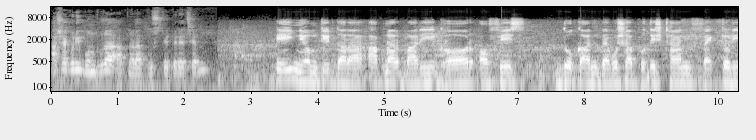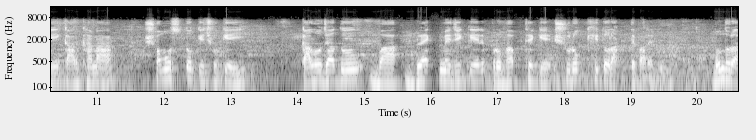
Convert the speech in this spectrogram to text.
আশা করি বন্ধুরা আপনারা বুঝতে পেরেছেন। এই নিয়মটির দ্বারা আপনার বাড়ি, ঘর, অফিস, দোকান, ব্যবসা, প্রতিষ্ঠান ফ্যাক্টরি কারখানা, সমস্ত কিছুকেই কালো জাদু বা ব্ল্যাক ম্যাজিকের প্রভাব থেকে সুরক্ষিত রাখতে পারেন বন্ধুরা,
